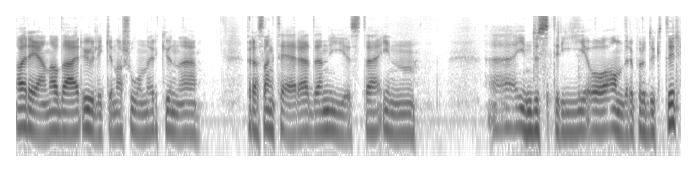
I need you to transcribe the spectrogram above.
arena der ulike nasjoner kunne presentere det nyeste innen industri og andre produkter.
